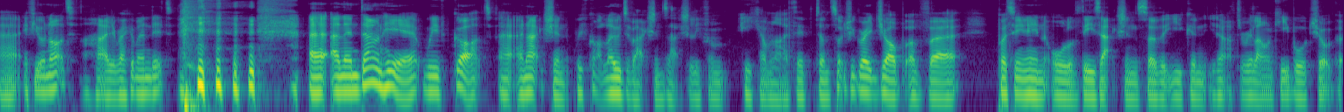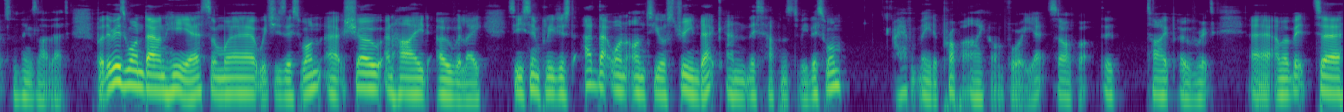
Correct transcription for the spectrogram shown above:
uh, if you're not, I highly recommend it. uh, and then down here, we've got an action. We've got loads of actions actually from Ecamm Live. They've done such a great job of putting in all of these actions so that you can you don't have to rely on keyboard shortcuts and things like that. But there is one down here somewhere, which is this one, uh, show and hide overlay. So you simply just add that one onto your Stream Deck, and this happens to be this one. I haven't made a proper icon for it yet, so I've got the type over it. Uh, I'm a bit uh,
